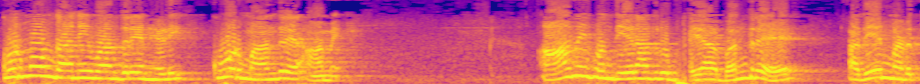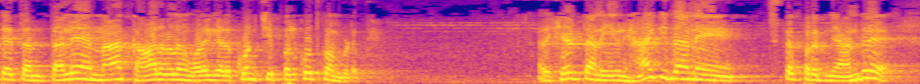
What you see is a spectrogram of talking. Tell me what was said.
ಕೂರ್ಮೋಂಗಾನೀವ ಅಂದ್ರೆ ಏನ್ ಹೇಳಿ? ಕೂರ್ಮ ಅಂದ್ರೆ ಆಮೆ. ಆಮೆಗೊಂದು ಏನಾದರೂ ಭಯ ಬಂದ್ರೆ ಅದೇನ್ ಮಾಡುತ್ತೆ? ತನ್ನ ತಲೆಯನ್ನ ಕಾಲುಗಳನ್ನು ಒಳಗೆ ಎಳ್ಕೊಂಡು ಚಿಪ್ಪಲ್ಲಿ ಕೂತ್ಕೊಂಡ್ಬಿಡುತ್ತೆ. ಅದಕ್ಕೆ ಹೇಳ್ತಾನೆ, ಇವನು ಹೇಗಿದ್ದಾನೆ? ಸ್ಥಿತಪ್ರಜ್ಞ ಅಂದ್ರೆ,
